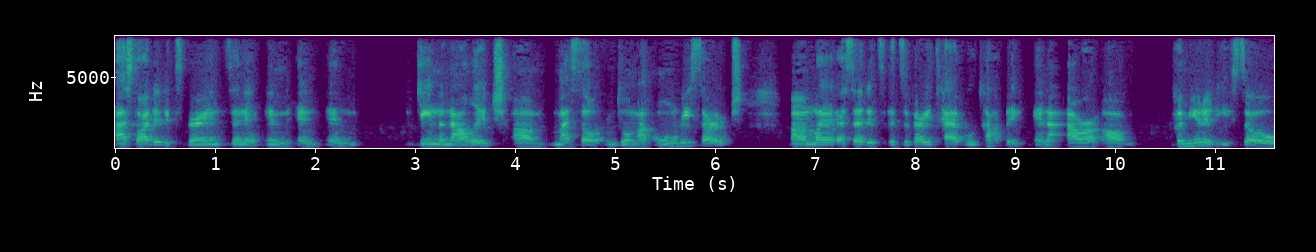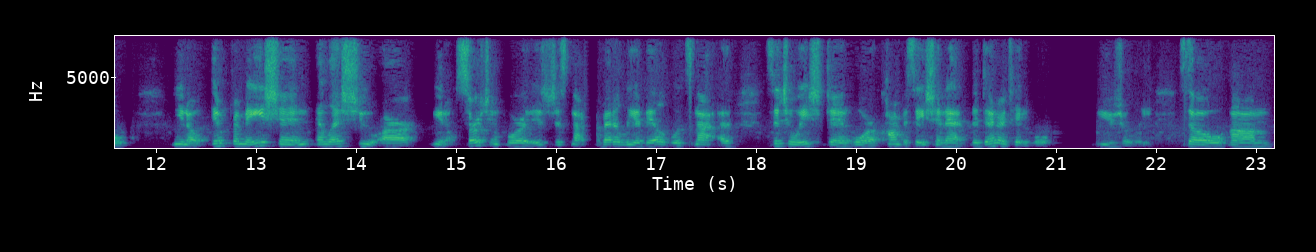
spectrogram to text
i started experiencing it and, and, and gain the knowledge um, myself from doing my own research. Um, like i said it's, it's a very taboo topic in our um, community. So you know information unless you are you know searching for it is just not readily available. It's not a situation or a conversation at the dinner table usually. So um,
